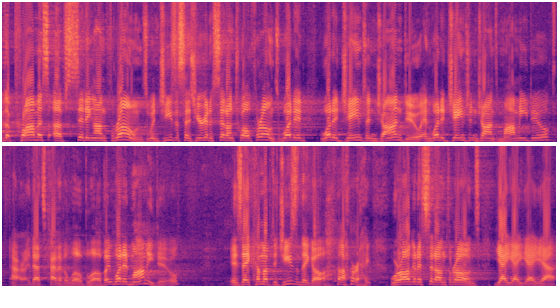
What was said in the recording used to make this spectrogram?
the promise of sitting on thrones, when Jesus says, You're going to sit on 12 thrones, what did, what did James and John do? And what did James and John's mommy do? All right, that's kind of a low blow. But what did mommy do? Is they come up to Jesus and they go, All right, we're all going to sit on thrones. Yeah, yeah, yeah, yeah.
